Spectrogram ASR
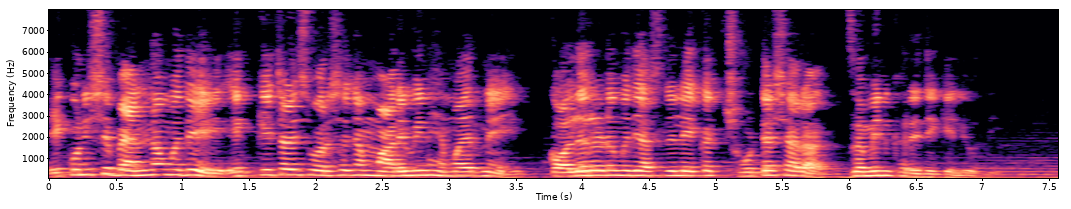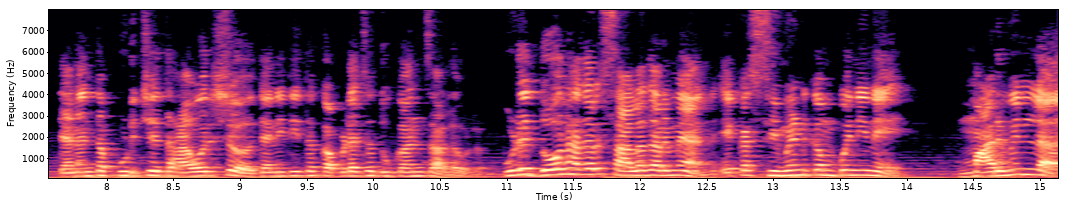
एकोणीसशे ब्याण्णवमध्ये एक्केचाळीस वर्षाच्या मार्विन हेमरने कॉलोराडो मध्ये असलेल्या एका छोट्या शहरात जमीन खरेदी केली होती. त्यानंतर पुढचे दहा वर्ष त्यांनी तिथं कपड्याचं दुकान चालवलं. पुढे दोन हजार साला एका सिमेंट कंपनीने मार्विनला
